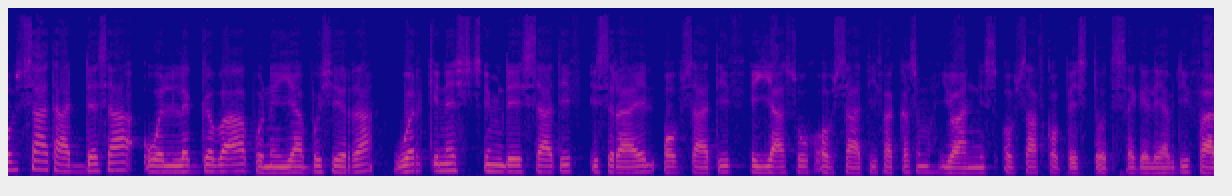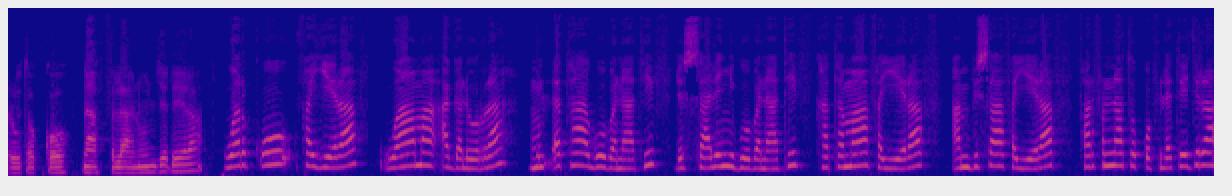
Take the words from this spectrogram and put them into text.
Obsaa Taaddasaa Wallagga Ba'aa Bonayyaa Busheerraa Warqinesh Cimdeessaatiif Israa'el Obsaatiif Iyyaasuu Obsaatiif akkasuma Yohaannis Obsaaf qopheessitoota sagalee abdii faaruu tokko naaf filaanuun jedheera. Warquu Fayyeeraaf Waamaa Agaloorraa Mul'ataa Goobanaatiif Dassaaleenyi Goobanaatiif Katamaa Fayyeeraaf Ambisaa Fayyeeraaf faarfannaa tokko filatee jira.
